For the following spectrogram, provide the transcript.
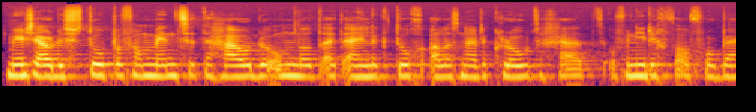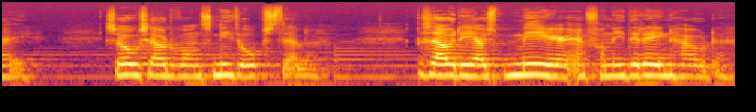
meer zouden stoppen van mensen te houden, omdat uiteindelijk toch alles naar de kloten gaat, of in ieder geval voorbij. Zo zouden we ons niet opstellen. We zouden juist meer en van iedereen houden.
